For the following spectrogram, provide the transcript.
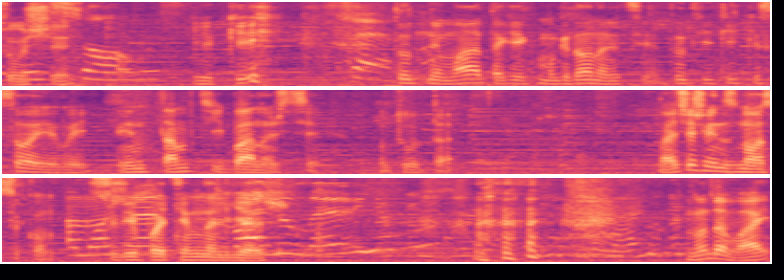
суші. Який? Тут нема, так як в Макдональдсі. Тут є тільки соєвий. Він там в тій баночці. Отут. так. Бачиш, він з носиком. Собі потім нальєш. Ну давай,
